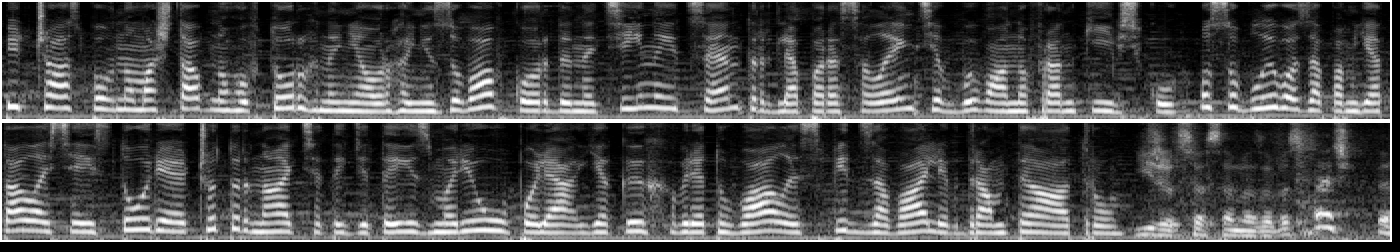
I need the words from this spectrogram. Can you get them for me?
Під час повномасштабного вторгнення організував координаційний центр для переселенців в Івано-Франківську. Особливо запам'яталася історія 14 дітей з Маріуполя, яких врятували з під завалів драмтеатру. їжа все саме забезпечити.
